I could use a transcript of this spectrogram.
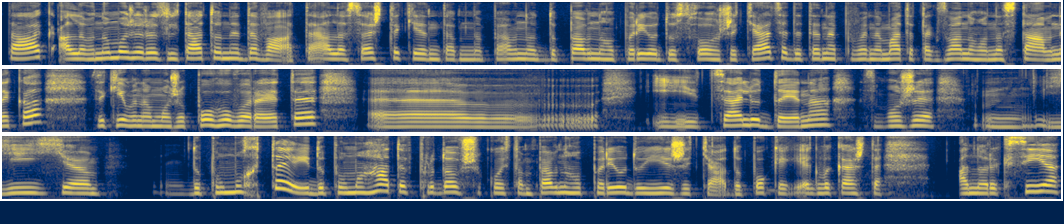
так, але воно може результату не давати. Але все ж таки, там, напевно, до певного періоду свого життя ця дитина повинна мати так званого наставника, з яким вона може поговорити. Е, І ця людина зможе їй. Е, допомогти і допомагати впродовж якогось там певного періоду її життя, допоки, як ви кажете, анорексія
